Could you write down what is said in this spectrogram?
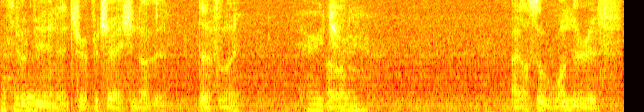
that's a could be an interpretation of it. Definitely. very true. Um, I also wonder if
